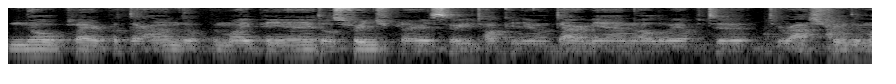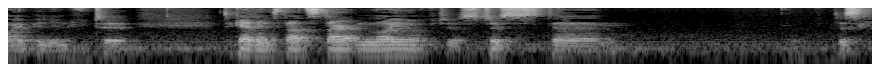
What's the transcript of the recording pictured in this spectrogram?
no player put their hand up, in my opinion. Any of those fringe players, so you're talking, you know, Darmian all the way up to, to Rashford, in my opinion, to to get into that starting lineup, just just um, just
